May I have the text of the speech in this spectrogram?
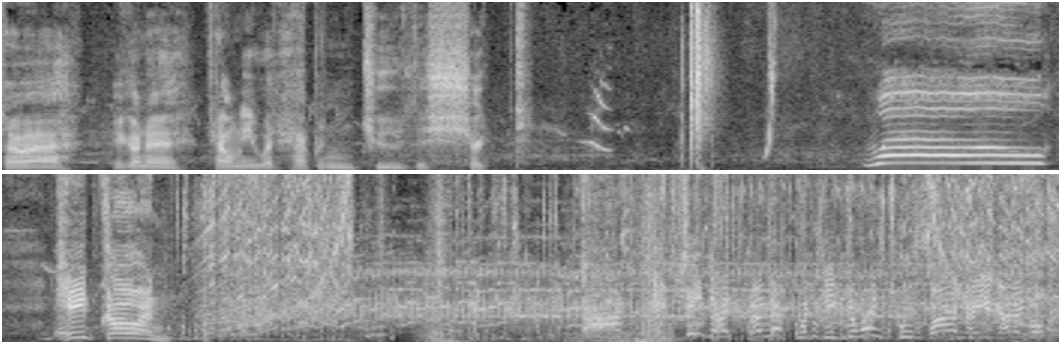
So, uh, you're gonna tell me what happened to the shirt? Well, Keep going! Ah, see that? Now look what you, you went too far. Now you gotta go back.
